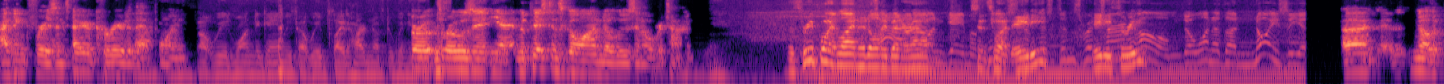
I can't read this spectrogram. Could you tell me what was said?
I think for his entire career to that point. We felt we'd won the game. We felt we played hard enough to win. Throw, throws in, yeah, and the Pistons go on to lose in overtime. The three point line had only been around since what, 80? 83? Uh, no, the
